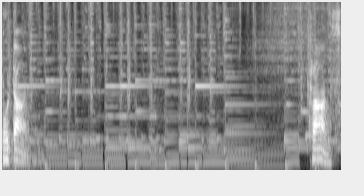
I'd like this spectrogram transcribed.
Bhutan. France.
